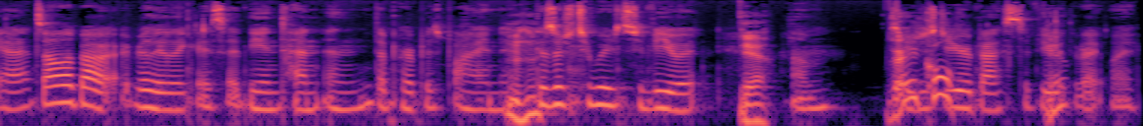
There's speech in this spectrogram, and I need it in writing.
Yeah, it's all about really, like I said, the intent and the purpose behind Mm-hmm. it. Because there's two ways to view it. Yeah. So Very you just cool. do your best to view it the right way.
